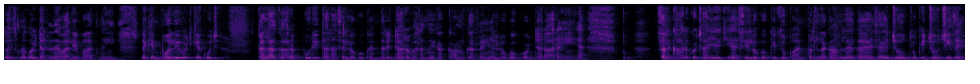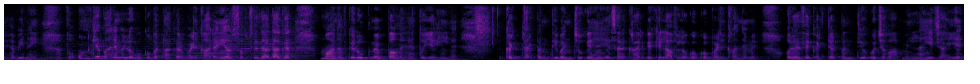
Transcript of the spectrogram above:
तो इसमें कोई डरने वाली बात नहीं। लेकिन बॉलीवुड के कुछ कलाकार पूरी तरह से लोगों के अंदर डर भरने का काम कर रहे हैं लोगों को डरा रहे हैं। सरकार को चाहिए कि ऐसे लोगों की ज़ुबान पर लगाम लगाया जाए जो, क्योंकि जो चीज़ें हैं भी नहीं, वो उनके बारे में लोगों को बताकर भड़का रहे हैं। और सबसे ज़्यादा अगर मानव के रूप में बम है तो यही है। कट्टरपंथी बन चुके हैं ये सरकार के खिलाफ लोगों को भड़काने में। और ऐसे कट्टरपंथियों को जवाब मिलना ही चाहिए।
